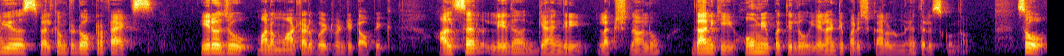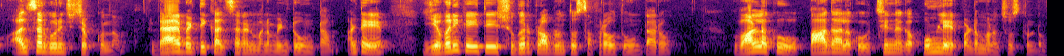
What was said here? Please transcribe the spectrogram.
viewers welcome to doctor facts ఈరోజు మనం మాట్లాడబోయేటువంటి టాపిక్ అల్సర్ లేదా గ్యాంగ్రీన్ లక్షణాలు దానికి హోమియోపతిలో ఎలాంటి పరిష్కారాలు ఉన్నాయో తెలుసుకుందాం. సో అల్సర్ గురించి చెప్పుకుందాం. డయాబెటిక్ అల్సర్ అని మనం వింటూ ఉంటాం. అంటే ఎవరికైతే షుగర్ ప్రాబ్లంతో సఫర్ అవుతూ ఉంటారో వాళ్ళకు పాదాలకు చిన్నగా పుండ్లు ఏర్పడడం మనం చూస్తుంటాం.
